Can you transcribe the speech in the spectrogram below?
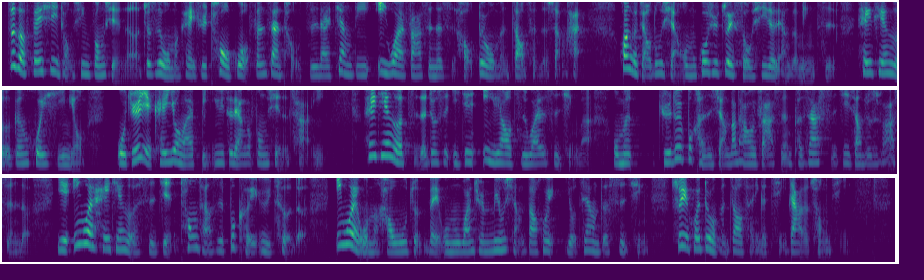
这个非系统性风险呢，就是我们可以去透过分散投资来降低意外发生的时候对我们造成的伤害。换个角度想，我们过去最熟悉的两个名词“黑天鹅”跟“灰犀牛”，我觉得也可以用来比喻这两个风险的差异。黑天鹅指的就是一件意料之外的事情嘛，我们绝对不可能想到它会发生，可是它实际上就是发生了。也因为黑天鹅事件通常是不可以预测的，因为我们毫无准备，我们完全没有想到会有这样的事情，所以会对我们造成一个极大的冲击。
